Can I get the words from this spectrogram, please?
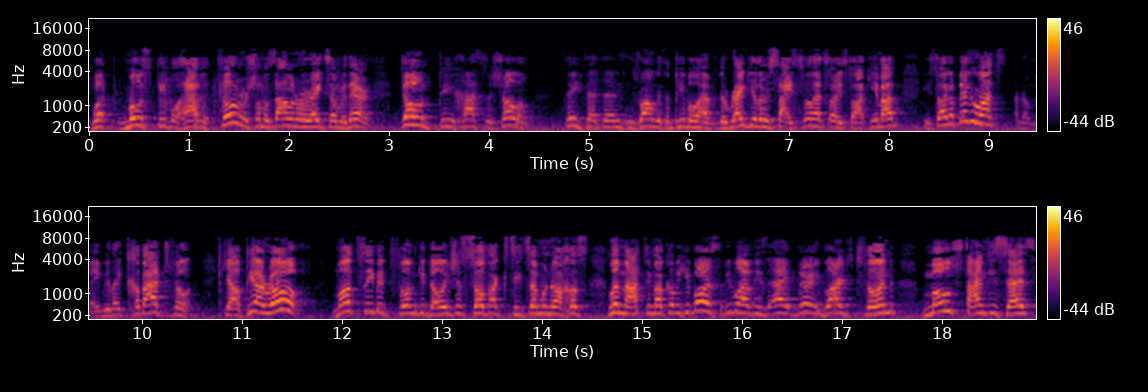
What most people have, tefillin Rosh Hashanah writes over there. Don't be chas shalom think that anything's wrong with the people who have the regular size tefillin. That's what he's talking about. He's talking bigger ones. I don't know, maybe like Chabad tefillin. Ki al b'tefillin gedolim munachos lemati makom people have these uh, very large tefillin. Most times he says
